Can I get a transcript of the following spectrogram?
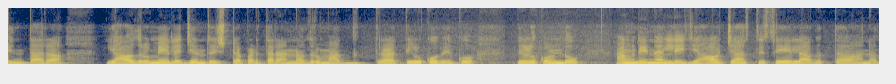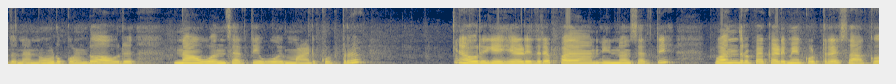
ತಿಂತಾರ? ಯಾವುದ್ರ ಮೇಲೆ ಜನರು ಇಷ್ಟಪಡ್ತಾರೆ ಅನ್ನೋದ್ರ ಮಾತ್ರ ತಿಳ್ಕೊಬೇಕು. ತಿಳ್ಕೊಂಡು ಅಂಗಡಿನಲ್ಲಿ ಯಾವ ಜಾಸ್ತಿ ಸೇಲ್ ಆಗುತ್ತಾ ಅನ್ನೋದನ್ನು ನೋಡಿಕೊಂಡು ಅವರು ನಾವು ಒಂದು ಸರ್ತಿ ಹೋಗಿ ಮಾಡಿಕೊಟ್ರು. ಅವರಿಗೆ ಹೇಳಿದರೆ ಪ, ಇನ್ನೊಂದು ಸರ್ತಿ ಒಂದು ರೂಪಾಯಿ ಕಡಿಮೆ ಕೊಟ್ಟರೆ ಸಾಕು.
